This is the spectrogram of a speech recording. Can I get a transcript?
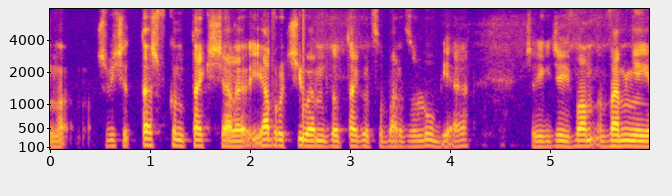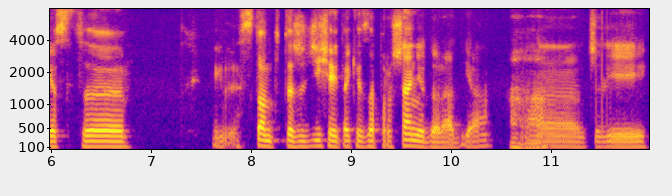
no, oczywiście też w kontekście, ale ja wróciłem do tego, co bardzo lubię, czyli gdzieś we, mnie jest e, stąd też dzisiaj takie zaproszenie do radia, Aha. e, czyli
